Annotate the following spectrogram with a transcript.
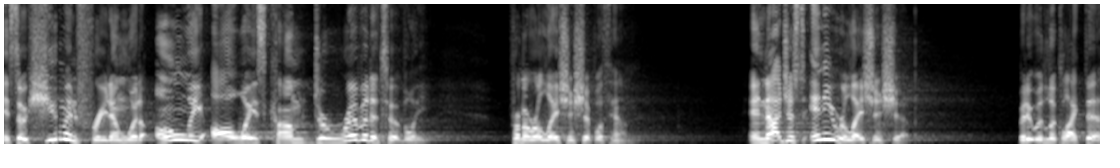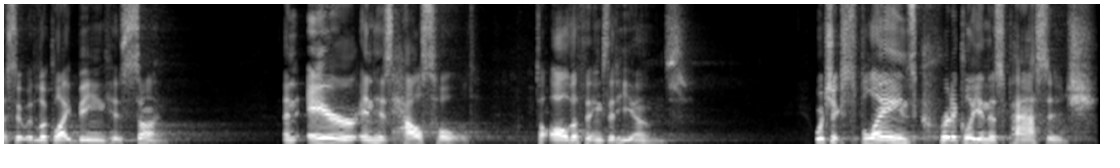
And so human freedom would only always come derivatively from a relationship with Him. And not just any relationship, but it would look like this it would look like being His son, an heir in His household to all the things that He owns. Which explains critically in this passage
